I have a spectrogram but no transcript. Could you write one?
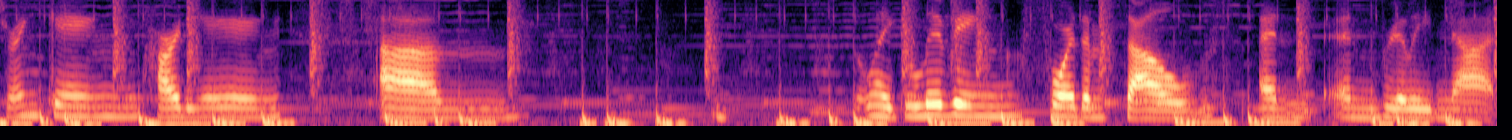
drinking, partying, um, like living for themselves and and really not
